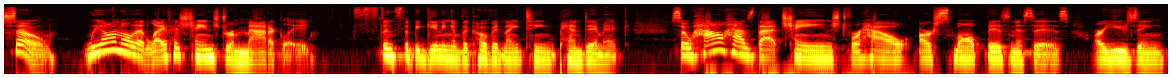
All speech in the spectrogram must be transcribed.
so we all know that life has changed dramatically since the beginning of the covid-19 pandemic so how has that changed for how our small businesses are using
